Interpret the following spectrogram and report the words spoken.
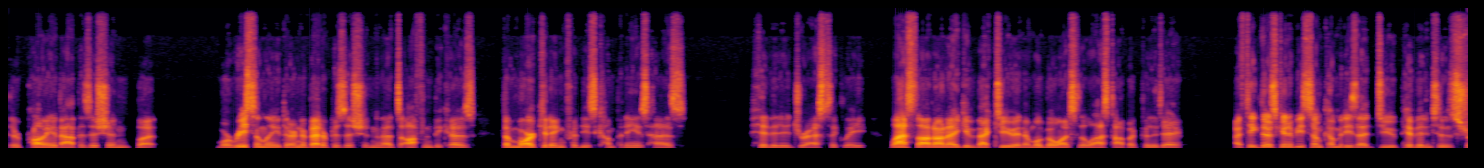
they're probably in a bad position. But more recently, they're in a better position. And that's often because the marketing for these companies has pivoted drastically. Last thought on it, I give it back to you, and then we'll go on to the last topic for the day. I think there's going to be some companies that do pivot into this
